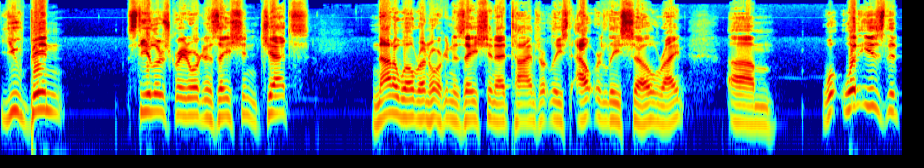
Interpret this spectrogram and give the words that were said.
You've been Steelers, great organization. Jets, not a well-run organization at times, or at least outwardly so, right? Um, what what is the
